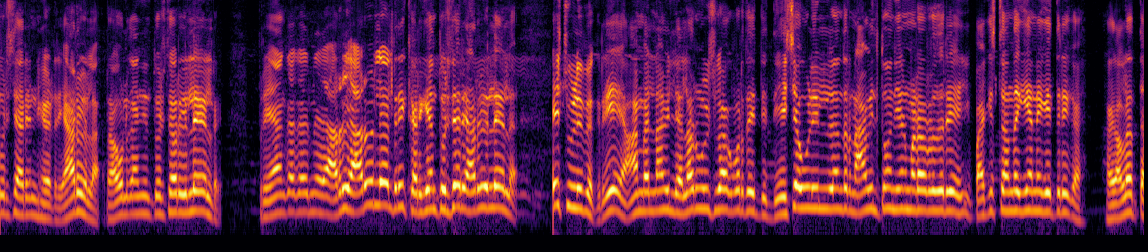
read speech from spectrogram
ತೋರಿಸ್ಯಾರೇನು ಹೇಳ್ರಿ? ಯಾರೂ ಇಲ್ಲ. ರಾಹುಲ್ ಗಾಂಧಿನ ತೋರಿಸ್ಯಾರು ಇಲ್ಲೇ ಇಲ್ಲ ರೀ ಪ್ರಿಯಾಂಕಾ ಗಾಂಧಿ ಯಾರು ಯಾರೂ ಇಲ್ಲ ಇಲ್ರಿ. ಖರ್ಗೆನ್ ತೋರಿಸ್ಯಾರ ಯಾರೂ ಇಲ್ಲ ಇಲ್ಲ. ದೇಶ ಉಳಿಬೇಕು ರೀ ಆಮೇಲೆ ನಾವು ಇಲ್ಲಿ ಎಲ್ಲರೂ ಉಳಿಸ್ಕೋಕೆ ಬರ್ತೈತಿ. ದೇಶ ಉಳಿಲಿಲ್ಲ ಅಂದ್ರೆ ನಾವು ಇಲ್ಲಿ ತೊಗೊಂಡು ಏನು ಮಾಡೋದು ರೀ ಈ ಪಾಕಿಸ್ತಾನದಾಗ ಏನಾಗೈತಿ ರೀ ಈಗ? ಅಲ್ಲತ್ತ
